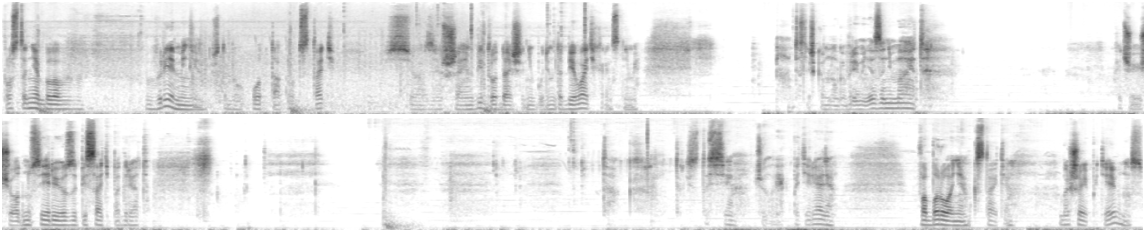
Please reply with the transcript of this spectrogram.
Просто не было времени, чтобы вот так вот стать. Все, завершаем битву. Дальше не будем добивать, хрен с ними. Это слишком много времени занимает. Хочу еще одну серию записать подряд. Так, 307 человек потеряли. В обороне, кстати. Большие потери у нас.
